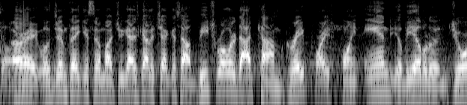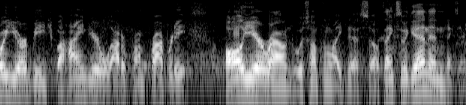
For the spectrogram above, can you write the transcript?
So. All right. Well, Jim, thank you so much. You guys got to check us out. Beachroller.com. Great price point, and you'll be able to enjoy your beach behind your waterfront property all year round with something like this. So thanks again, and Thanks, sir.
